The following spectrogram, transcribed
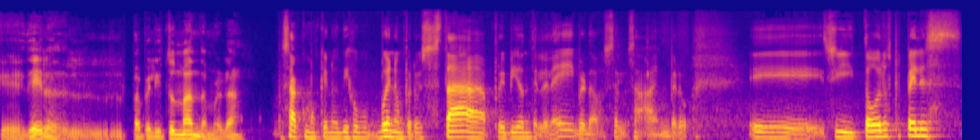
eh, el papelitos mandan, ¿verdad? O sea, como que nos dijo, bueno, pero eso está prohibido ante la ley, ¿verdad? Se lo saben, pero eh, si todos los papeles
